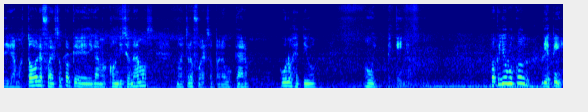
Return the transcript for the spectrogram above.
digamos, todo el esfuerzo porque, digamos, condicionamos nuestro esfuerzo para buscar un objetivo muy pequeño. Porque yo busco 10.000.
